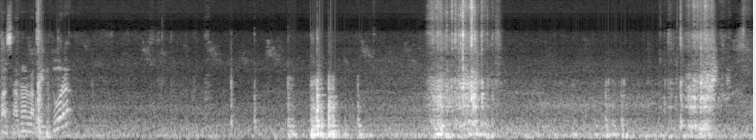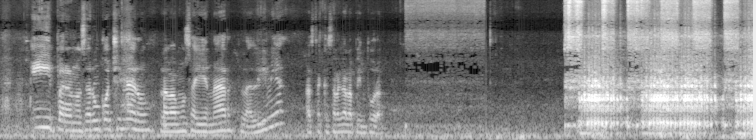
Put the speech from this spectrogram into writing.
pasarlo a la pintura. Y para no hacer un cochinero, la vamos a llenar la línea hasta que salga la pintura. Thank you.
